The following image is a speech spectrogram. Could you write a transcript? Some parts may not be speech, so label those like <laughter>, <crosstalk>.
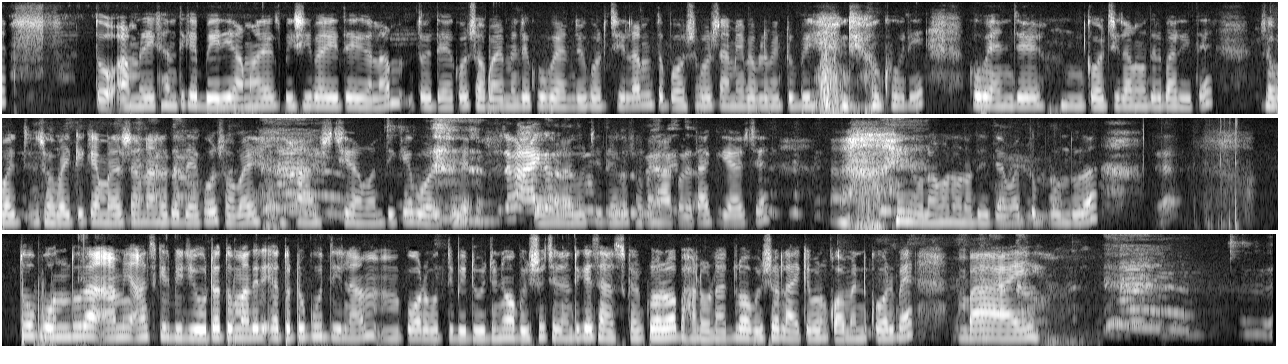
তো আমরা এখান থেকে বেরিয়ে আমার এক পিসির বাড়িতে গেলাম। তো দেখো, সবাই মিলে খুব এনজয় করছিলাম। তো বসে বসে আমি ভাবলাম একটু <laughs> ভিডিও করি। খুব এনজয় করছিলাম ওদের বাড়িতে। সবাই, সবাইকে ক্যামেরার সামনে আসাতে দেখো, সবাই হাসছে আমার দিকে, বলছে ক্যামেরা করছি, দেখো সবাই হা করে তাকিয়ে আসছে এগুলো <laughs> আমার ননদের জামাই তো বন্ধুরা। তো বন্ধুরা, আমি আজকের ভিডিওটা তোমাদের এতটুকু দিলাম। পরবর্তী ভিডিওর জন্য অবশ্যই চ্যানেলটিকে সাবস্ক্রাইব করো, ভালো লাগল অবশ্যই লাইক এবং কমেন্ট করবে। বাই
